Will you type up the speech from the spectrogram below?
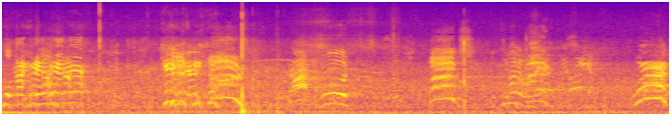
more. Here. Good. To the. Work.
